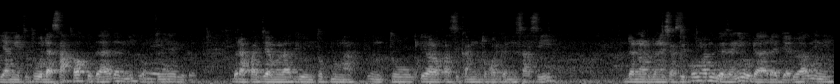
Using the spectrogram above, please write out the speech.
yang itu tuh udah saklek udah ada nih waktunya gitu. Berapa jam lagi untuk mengat- untuk dialokasikan untuk organisasi? Dan organisasi pun kan biasanya udah ada jadwalnya nih.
